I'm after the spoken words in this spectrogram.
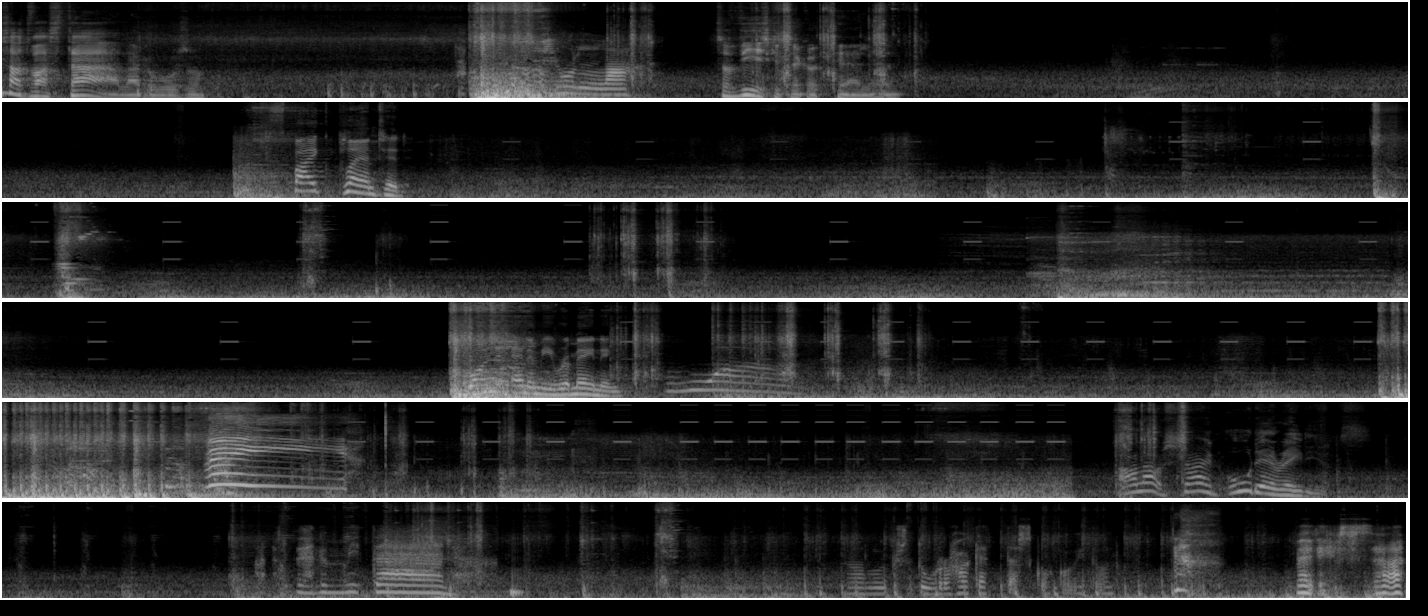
Miten sä oot vasta täällä, Ruusu? Nolla. Se on 50 sekuntia jäljellä. Spike planted. Enemy remaining. Wow. Vei! I'll outshine all their radiance. Mä en oo tehnyt mitään. On ollut yksi turhake tässä koko vitun pelissä.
